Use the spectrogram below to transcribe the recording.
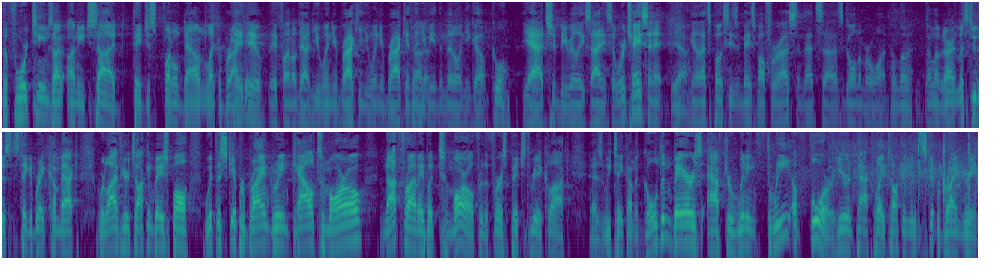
the four teams on, on each side, they just funnel down like a bracket. They do. They funnel down. You win your bracket, you win your bracket, Got then it. you meet in the middle and you go. Cool. Yeah, it should be really exciting. So we're chasing it. Yeah. You know, that's postseason baseball for us, and that's uh, that's goal number one. I love it. I love it. All right, let's do this. Let's take a break. Come back. We're live here talking baseball with the skipper Brian Green. Cal tomorrow, not Friday, but tomorrow for the first pitch, three o'clock, as we take on the Golden Bears after winning three of four here in Pac Play. Talking with skipper Brian Green.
